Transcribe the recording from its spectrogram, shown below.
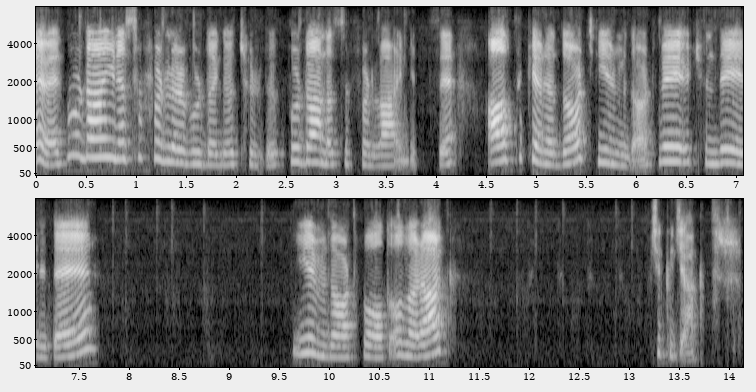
Evet buradan yine sıfırları burada götürdük. Buradan da sıfırlar gitti. 6 kere 4 24 ve 3'ün değeri de 24 volt olarak çıkacaktır.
